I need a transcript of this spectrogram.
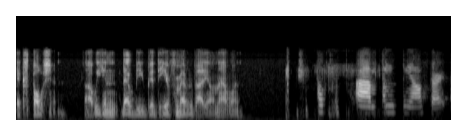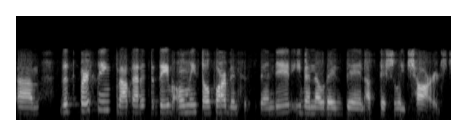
expulsion? Uh, we can that would be good to hear from everybody on that one. Okay. Um, I'm, I'll start. Um, the first thing about that is that they've only so far been suspended, even though they've been officially charged.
